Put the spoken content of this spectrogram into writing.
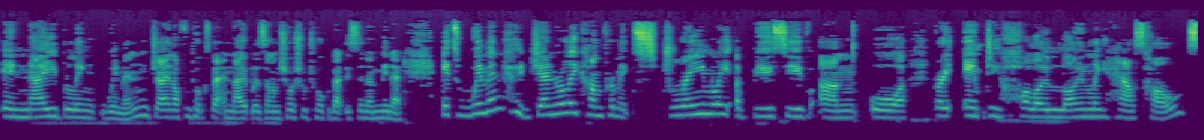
enabling women. Jane often talks about enablers, and I'm sure she'll talk about this in a minute. It's women who generally come from extremely abusive um, or very empty, hollow, lonely households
